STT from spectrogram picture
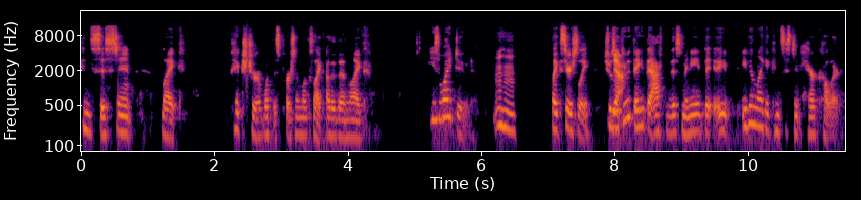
consistent like picture of what this person looks like other than like he's a white dude. Hmm like seriously. She was like you would think that after this many that even like a consistent hair color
